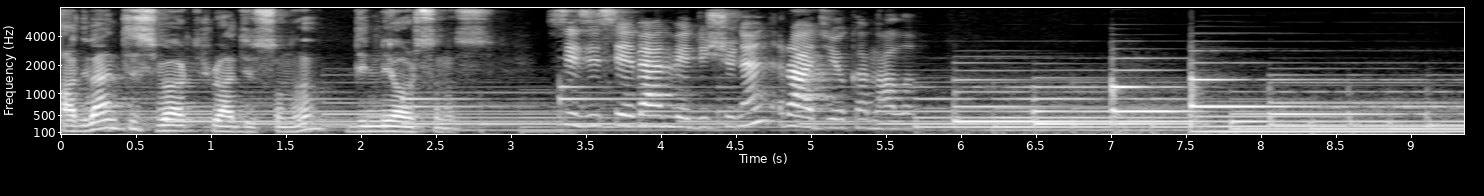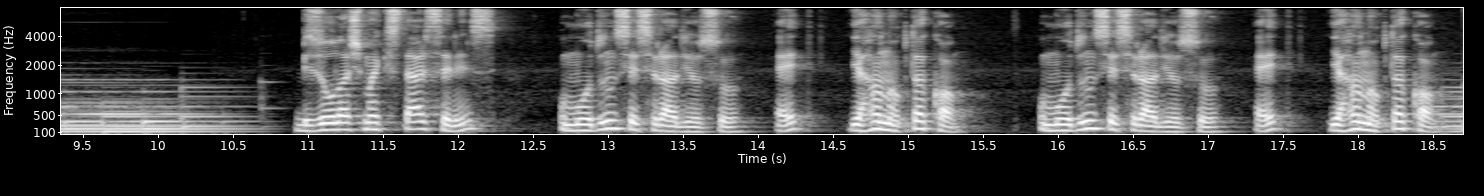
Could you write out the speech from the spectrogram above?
Adventist World Radyosunu dinliyorsunuz. Sizi seven ve düşünen radyo kanalı. Bize ulaşmak isterseniz Umutun Sesi Radyosu et yaha.com Umutun Sesi Radyosu et yaha.com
